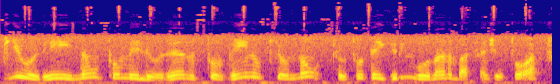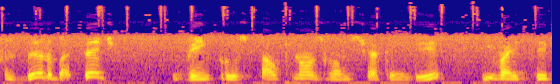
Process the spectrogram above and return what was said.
piorei, não estou melhorando, estou vendo que eu não, que eu estou degringolando bastante, eu estou afundando bastante. Vem para o hospital que nós vamos te atender e vai ser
